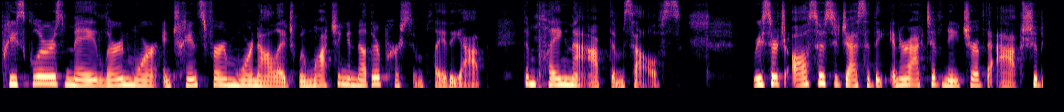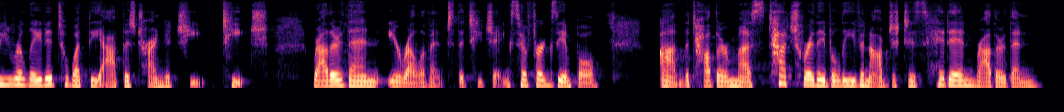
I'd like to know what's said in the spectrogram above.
preschoolers may learn more and transfer more knowledge when watching another person play the app than playing the app themselves. Research also suggests that the interactive nature of the app should be related to what the app is trying to cheat, teach rather than irrelevant to the teaching. So, for example, um, the toddler must touch where they believe an object is hidden rather than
